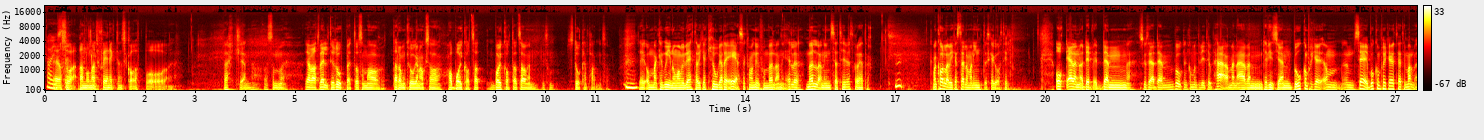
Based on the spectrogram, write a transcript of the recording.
Ja, just Alltså anordnat skenäktenskap och... Verkligen. Och som jag har varit väldigt i ropet och som har, där de krogarna också har, har bojkottat, bojkottats av en liksom, stor kampanj. Så. Mm. Det, om man kan gå in om man vill veta vilka krogar det är så kan man gå in på Möllan, eller Möllan-initiativet tror jag det heter. Mm. kan man kolla vilka ställen man inte ska gå till. Och även det, den, ska säga, den boken kommer inte vi ta upp här, men även det finns ju en, bok om, om, en seriebok om prekaritet i Malmö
